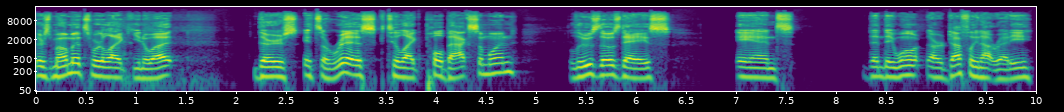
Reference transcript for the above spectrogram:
there's moments where, like, you know what, there's it's a risk to like pull back someone, lose those days, and then they won't are definitely not ready.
